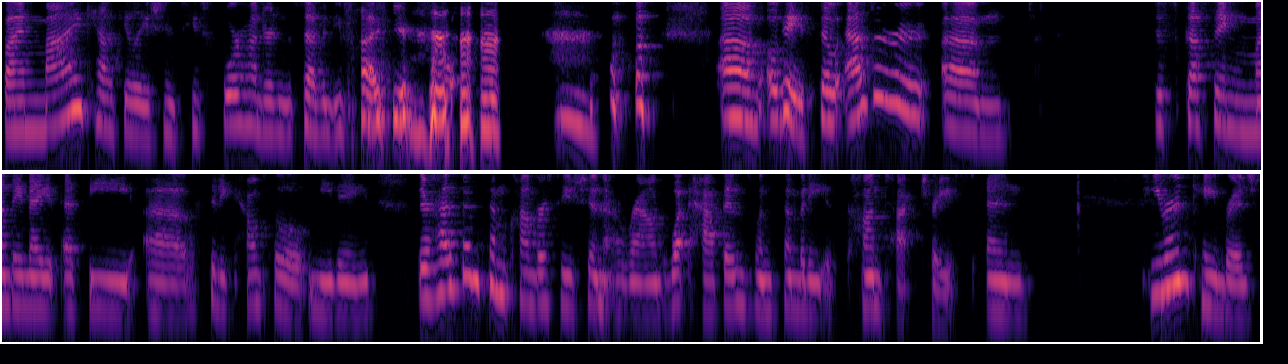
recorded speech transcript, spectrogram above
by my calculations he's 475 years old um, okay, so as we're um, discussing Monday night at the uh, city council meeting, there has been some conversation around what happens when somebody is contact traced. And here in Cambridge,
